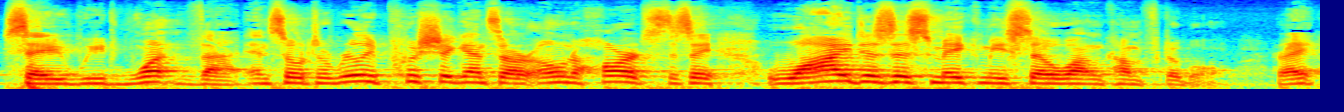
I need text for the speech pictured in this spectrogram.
say we'd want that. And so to really push against our own hearts to say, why does this make me so uncomfortable? Right?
